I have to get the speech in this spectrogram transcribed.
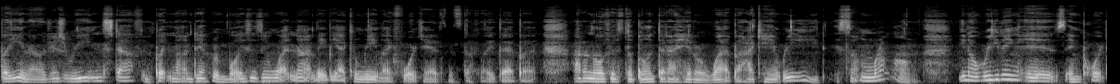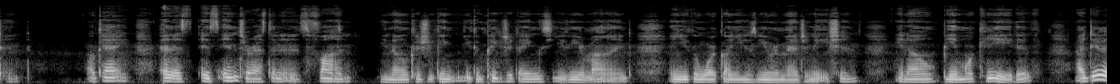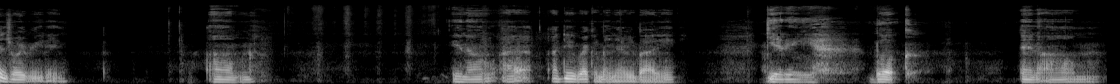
but you know, just reading stuff and putting on different voices and whatnot. Maybe I can read like forecasts and stuff like that. But I don't know if it's the blunt that I hit or what. But I can't read. It's something wrong? You know, reading is important. Okay, and it's it's interesting and it's fun you know, because you can you can picture things using your mind, and you can work on using your imagination. You know, being more creative. I do enjoy reading. Um, you know, I I do recommend everybody get a book and um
